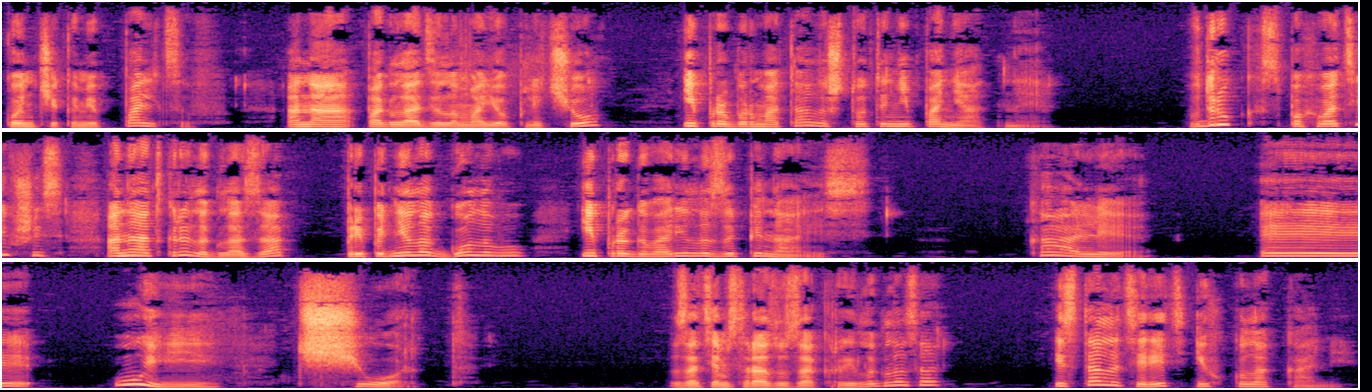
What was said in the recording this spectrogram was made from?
Кончиками пальцев она погладила мое плечо и пробормотала что-то непонятное. Вдруг, спохватившись, она открыла глаза, приподняла голову и проговорила, запинаясь. «Кале, э, уй, черт!» Затем сразу закрыла глаза и стала тереть их кулаками.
